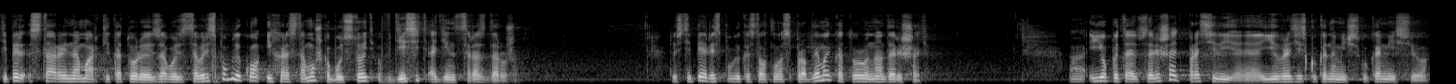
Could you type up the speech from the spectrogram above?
Теперь старые иномарки, которые завозятся в республику, их растаможка будет стоить в 10-11 раз дороже. То есть теперь республика столкнулась с проблемой, которую надо решать. А, Ее пытаются решать, просили э, Евразийскую экономическую комиссию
